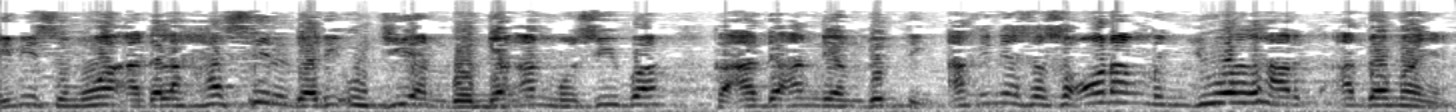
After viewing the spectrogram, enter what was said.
Ini semua adalah hasil dari ujian, godaan, musibah, keadaan yang genting. Akhirnya seseorang menjual agamanya.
